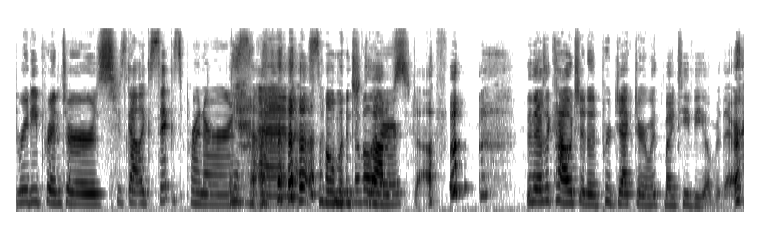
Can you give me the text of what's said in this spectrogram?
3D printers. She's got like six printers Yeah. and so much I have glitter. a lot of stuff. then there's a couch and a projector with my TV over there.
